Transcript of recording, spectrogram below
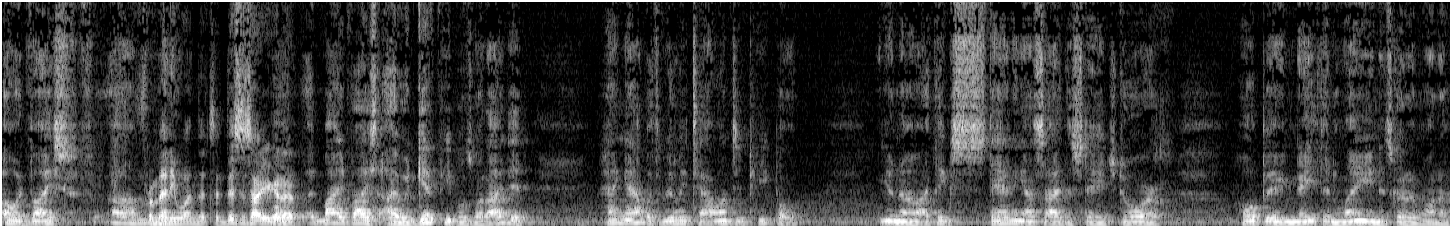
oh, advice um, from anyone that said, "This is how you're Well, gonna." My advice I would give people is what I did: hang out with really talented people. You know, I think standing outside the stage door, hoping Nathan Lane is going to want to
